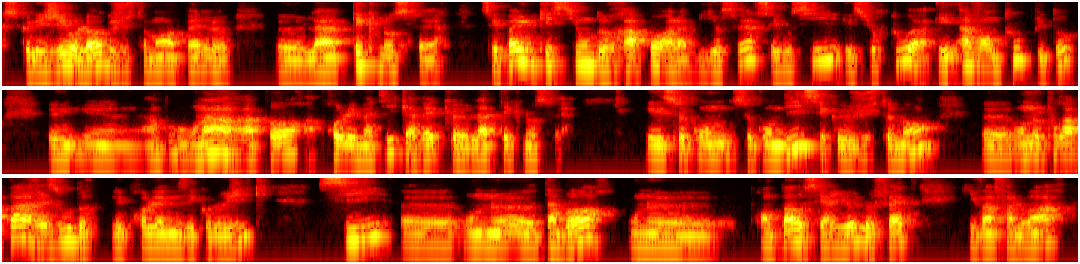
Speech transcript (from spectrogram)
ce que les géologues justement appellent euh, la technosphère. Ce n'est pas une question de rapport à la biosphère, c'est aussi et surtout et avant tout plutôt, on a un rapport problématique avec la technosphère. Et ce qu'on dit, c'est que justement, on ne pourra pas résoudre les problèmes écologiques si euh, on ne, d'abord, on ne prend pas au sérieux le fait qu'il va falloir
